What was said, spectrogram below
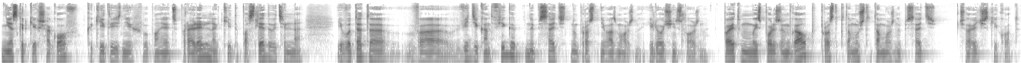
нескольких шагов, какие-то из них выполняются параллельно, какие-то последовательно. И вот это в виде конфига написать ну, просто невозможно или очень сложно. Поэтому мы используем Gulp просто потому, что там можно писать человеческий код.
